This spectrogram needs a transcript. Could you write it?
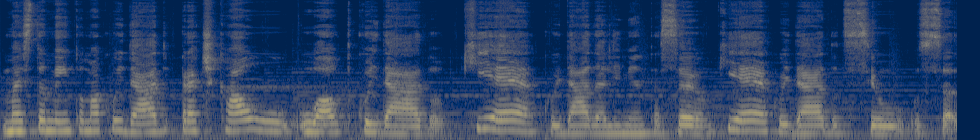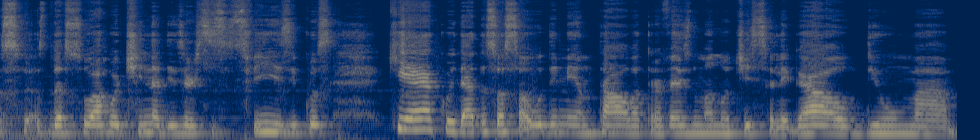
mas também tomar cuidado e praticar o, o autocuidado, que é cuidar da alimentação, que é cuidar do seu, da sua rotina de exercícios físicos, que é cuidar da sua saúde mental através de uma notícia legal, de uma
